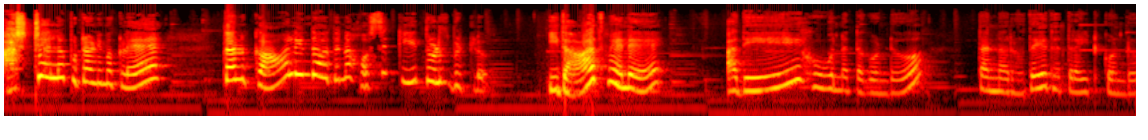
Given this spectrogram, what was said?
ಅಷ್ಟೇ ಅಲ್ಲ ಪುಟಾಣಿ ಮಕ್ಕಳೇ ತನ್ನ ಕಾಲಿಂದ ಅದನ್ನ ಹೊಸಕ್ಕಿ ತುಳಿದ್ಬಿಟ್ಲು. ಇದಾದ್ಮೇಲೆ ಅದೇ ಹೂವನ್ನು ತಗೊಂಡು ತನ್ನ ಹೃದಯದ ಹತ್ರ ಇಟ್ಕೊಂಡು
